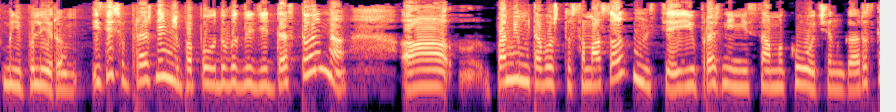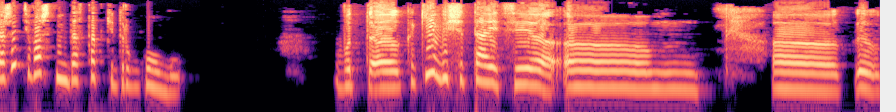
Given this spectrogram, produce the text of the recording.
манипулируем. И здесь упражнение по поводу выглядеть достойно, э, помимо того, что самоосознанности и упражнений самокоучинга, расскажите ваши недостатки другому. Вот э, какие вы считаете, эм, э, э,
